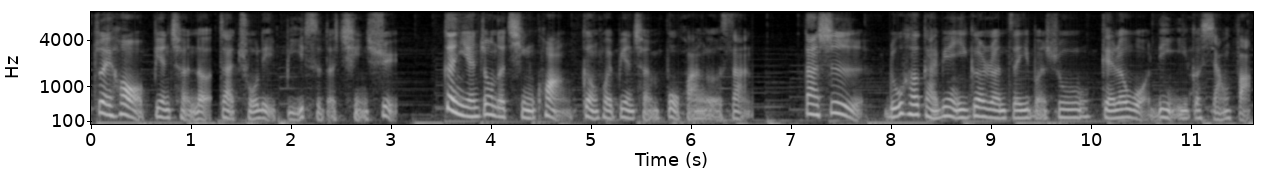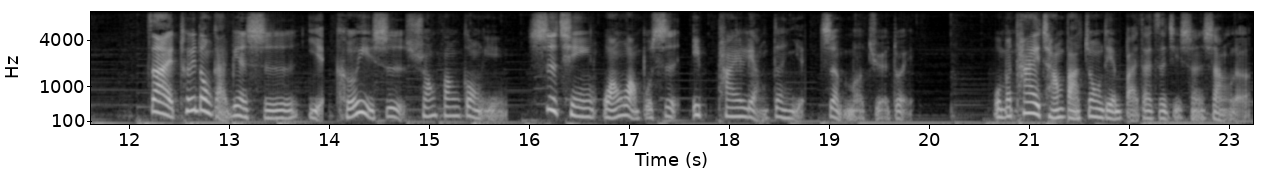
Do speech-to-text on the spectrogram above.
最后变成了在处理彼此的情绪。更严重的情况，更会变成不欢而散。但是，如何改变一个人这一本书，给了我另一个想法：在推动改变时，也可以是双方共赢。事情往往不是一拍两瞪眼这么绝对。我们太常把重点摆在自己身上了，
